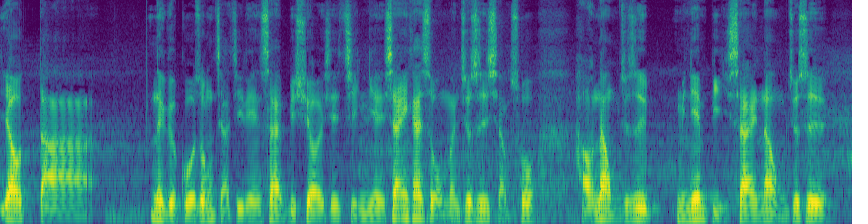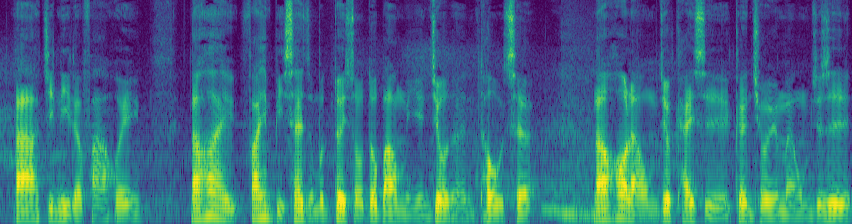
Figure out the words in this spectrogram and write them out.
要打那个国中甲级联赛，必须要有一些经验。像一开始我们就是想说，好，那我们就是明天比赛，那我们就是大家尽力的发挥。然后后来发现比赛怎么对手都把我们研究的很透彻。然后后来我们就开始跟球员们，我们就是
